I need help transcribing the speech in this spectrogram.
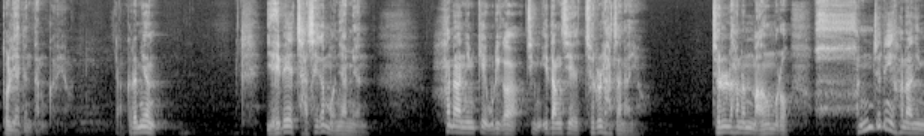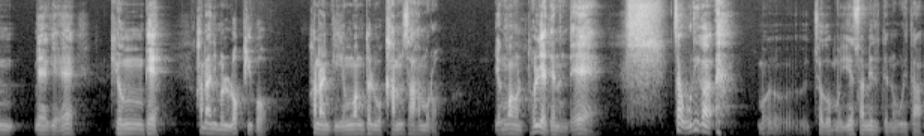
돌려야 된다는 거예요. 자, 그러면 예배의 자세가 뭐냐면 하나님께 우리가 지금 이 당시에 절을 하잖아요. 절을 하는 마음으로 온전히 하나님에게 경배, 하나님을 높이고 하나님께 영광 돌리고 감사함으로 영광을 돌려야 되는데 자 우리가 뭐 저도 뭐 예수 믿을 때는 우리 다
